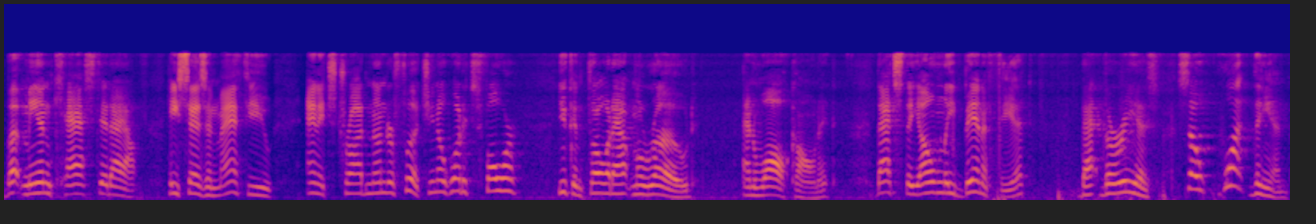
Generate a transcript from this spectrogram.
But men cast it out. He says in Matthew, and it's trodden underfoot. You know what it's for? You can throw it out in the road and walk on it. That's the only benefit that there is. So, what then?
